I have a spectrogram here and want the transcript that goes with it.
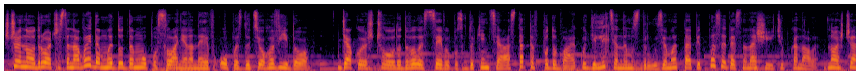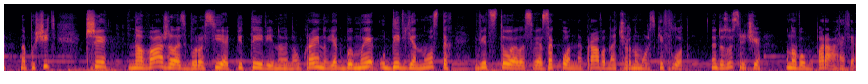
Щойно друга частина вийде. Ми додамо посилання на неї в опис до цього відео. Дякую, що додивились цей випуск до кінця. Ставте вподобайку, діліться ним з друзями та підписуйтесь на наші youtube канали. Ну а ще напишіть, чи наважилась би Росія піти війною на Україну, якби ми у 90-х відстояли своє законне право на Чорноморський флот. Ну і до зустрічі у новому параграфі.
